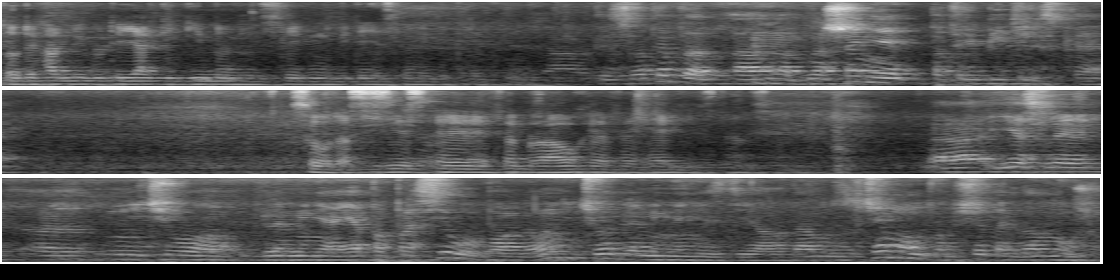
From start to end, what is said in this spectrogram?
So, der hat mir gute Jagd gegeben und deswegen wieder jetzt mir getreten. То есть вот это а, отношение потребительское. So, das ist jetzt äh, Verbraucherverhältnis. Dann. Да, если э, ничего для меня, я попросил у Бога, он ничего для меня не сделал. Да? Ну зачем он вообще тогда нужен?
